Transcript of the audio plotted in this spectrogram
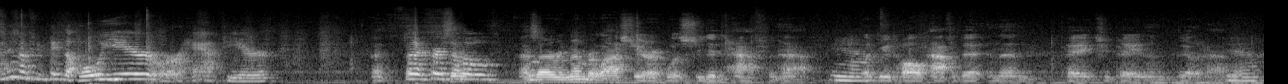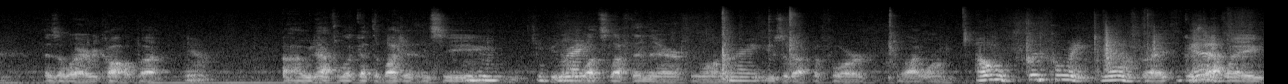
I don't know if you paid the whole year or half year. I- But of course, the whole, As I remember last year, it was she did half and half. yeah, Like we'd haul half of it and then pay, she paid and the other half, yeah, is what I recall, but, yeah. uh, we'd have to look at the budget and see, Mhm. you know, Right. what's left in there if we wanna Right. use it up before July one, Oh, good point, yeah. right? Cause Yeah. that way,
